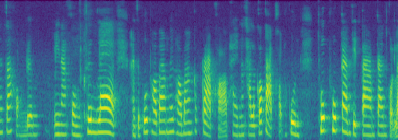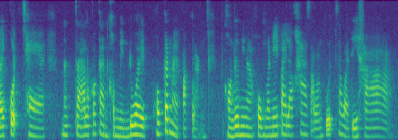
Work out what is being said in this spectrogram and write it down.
นะจ๊ะของเดือนมีนาคมครึ่งแรก อาจจะพูดพราะบ้างไม่พราะบ้างก็กราบขออภัยนะคะ แล้วก็กราบขอบพระคุณทุกๆการติดตามการกดไลค์กดแชร์นะจ๊ะแล้วก็การคอมเมนต์ด้วย พบกันใหม่ปักหลังของเดือนมีนาคมวันนี้ไปแล้วค่ะสาววันพุธสวัสดีค่ะ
